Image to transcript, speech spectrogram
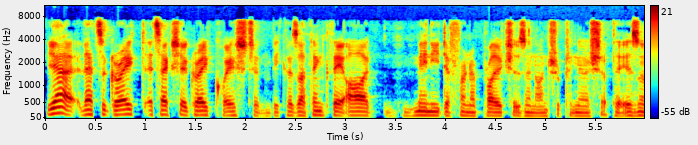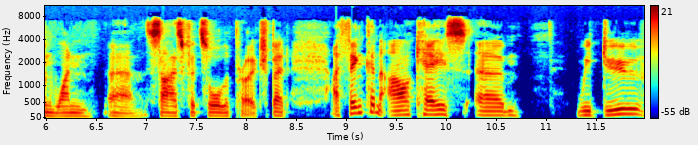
Yeah, that's a great, it's actually a great question because I think there are many different approaches in entrepreneurship. There isn't one uh, size fits all approach. But I think in our case, um, we do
